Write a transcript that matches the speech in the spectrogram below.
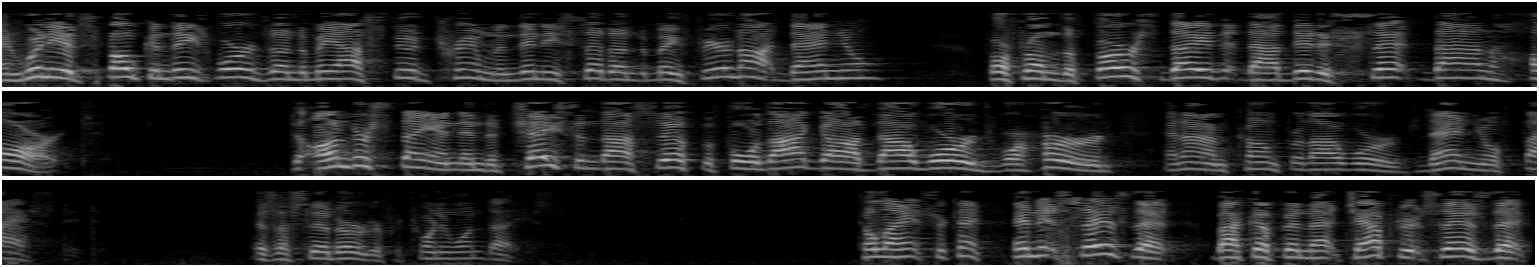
And when he had spoken these words unto me, I stood trembling. Then he said unto me, Fear not, Daniel, for from the first day that thou didst set thine heart to understand and to chasten thyself before thy God, thy words were heard, and I am come for thy words. Daniel fasted, as I said earlier, for 21 days And it says that, back up in that chapter, it says that,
